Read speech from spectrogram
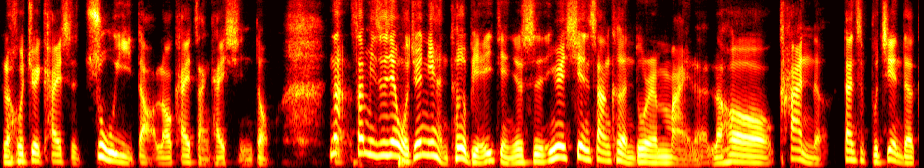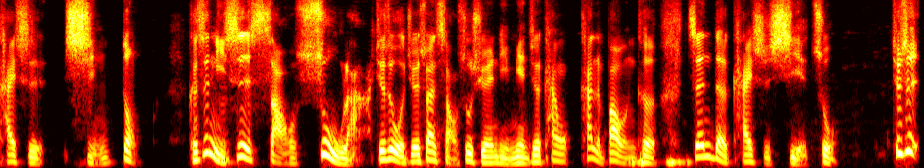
然后就会开始注意到，然后开始展开行动。那三明之前，我觉得你很特别一点，就是因为线上课很多人买了，然后看了。但是不见得开始行动。可是你是少数啦，就是我觉得算少数学员里面，就是看看了报文课，真的开始写作。就是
